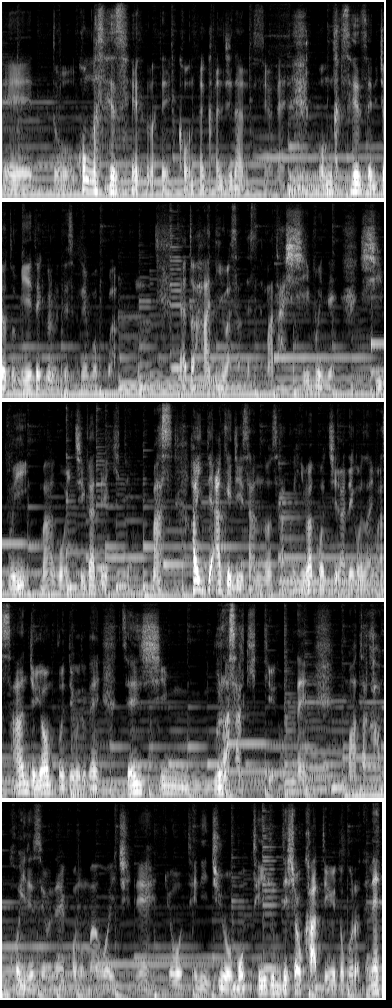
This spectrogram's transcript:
えー、っと、コンガ先生のね、こんな感じなんですよね。コンガ先生にちょっと見えてくるんですよね、僕は。あと、ハニワさんですね。また渋いね、渋い孫市ができております。はい。で、アケジーさんの作品はこちらでございます。34分ということで、全身紫っていうのもね、またかっこいいですよね。この孫市ね。両手に銃を持っているんでしょうかっていうところでね、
